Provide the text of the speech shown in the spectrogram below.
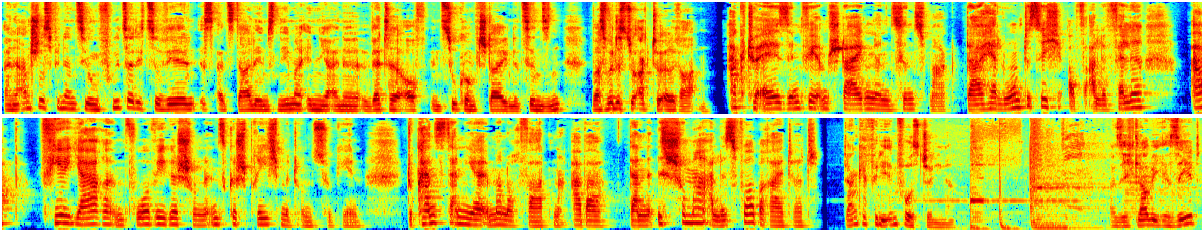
eine Anschlussfinanzierung frühzeitig zu wählen, ist als Darlehensnehmerin ja eine Wette auf in Zukunft steigende Zinsen. Was würdest du aktuell raten? Aktuell sind wir im steigenden Zinsmarkt. Daher lohnt es sich auf alle Fälle, ab vier Jahre im Vorwege schon ins Gespräch mit uns zu gehen. Du kannst dann ja immer noch warten, aber dann ist schon mal alles vorbereitet. Danke für die Infos, Janina. Also ich glaube, ihr seht,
